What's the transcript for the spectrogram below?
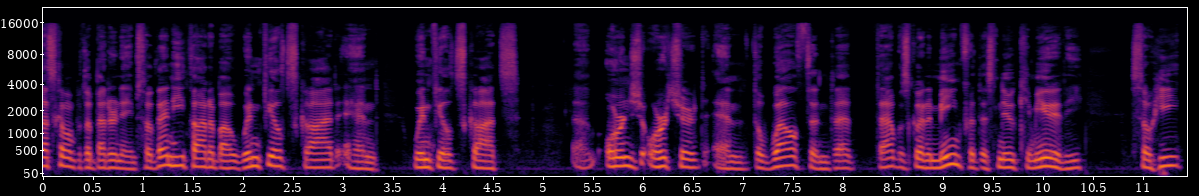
let's come up with a better name. So then he thought about Winfield Scott and Winfield Scott's um, orange orchard and the wealth and that that was going to mean for this new community. So he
